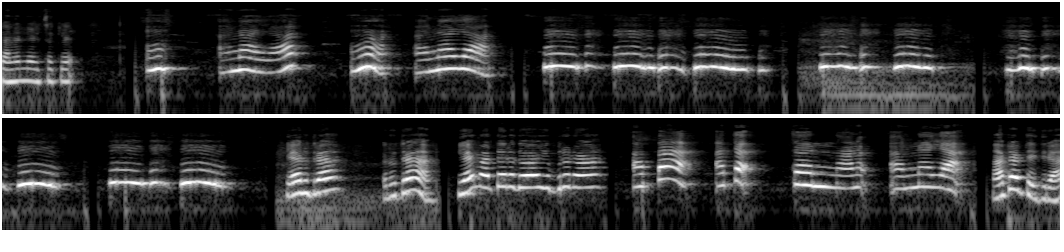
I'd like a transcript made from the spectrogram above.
ಚಾನಲ್ ನಡೆಸೋಕ್ಕೆ ಯಾ ರುದ್ರ? ರುದ್ರ? ಏನ್ ಮಾಡ್ತಾ ಇರೋದು ಇಬ್ರು ಆಟ ಆಡ್ತಾ ಇದ್ದೀರಾ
